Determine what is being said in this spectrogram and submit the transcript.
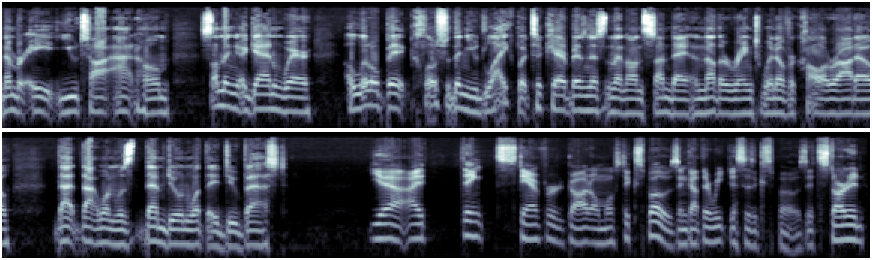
number eight Utah at home. Something again where a little bit closer than you'd like, but took care of business. And then on Sunday, another ranked win over Colorado. That that one was them doing what they do best. Yeah, I think Stanford got almost exposed and got their weaknesses exposed. It started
